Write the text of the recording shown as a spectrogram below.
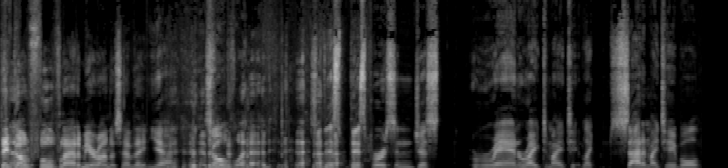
they've gone full Vladimir on us, have they? Yeah. Full Vlad. so this this person just ran right to my ta- like sat at my table,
